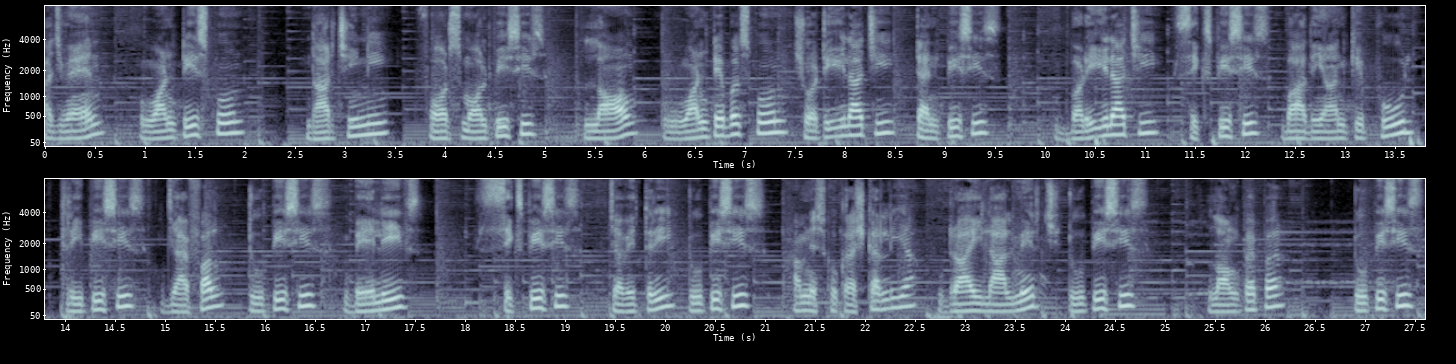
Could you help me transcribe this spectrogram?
अजवैन, वन टीस्पून दारचीनी फोर स्मॉल पीसीस लौंग वन टेबलस्पून छोटी इलायची टेन पीसीस बड़ी इलायची सिक्स पीसीस बादियान के फूल थ्री पीसीस जायफल two pieces bay leaves six pieces जवित्री टू पीसीस हमने इसको क्रश कर लिया ड्राई लाल मिर्च two pieces long pepper two pieces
